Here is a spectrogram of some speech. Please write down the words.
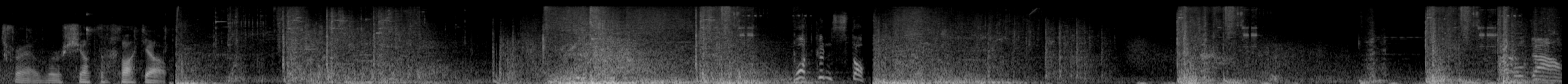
Traveler, shut the fuck up. What can stop? Double down.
